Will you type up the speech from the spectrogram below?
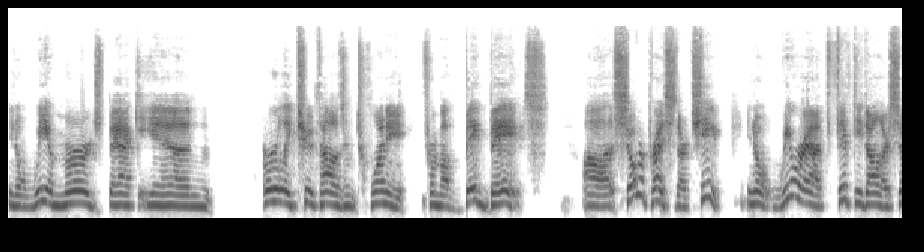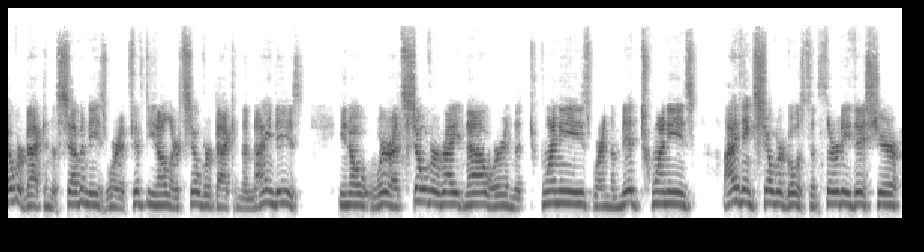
you know, we emerged back in early 2020 from a big base. Uh, silver prices are cheap. You know, we were at $50 silver back in the 70s. We're at $50 silver back in the 90s. You know, we're at silver right now. We're in the 20s. We're in the mid 20s. I think silver goes to 30 this year,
